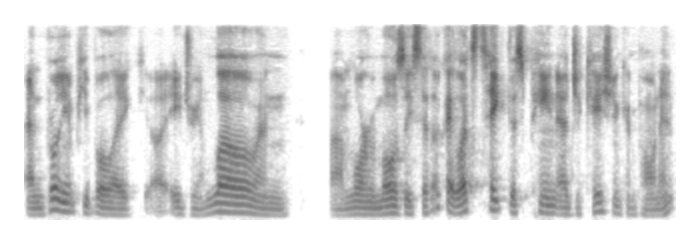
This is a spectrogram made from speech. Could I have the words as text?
And brilliant people like uh, Adriaan Louw and um, Lorimer Moseley said, okay, let's take this pain education component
